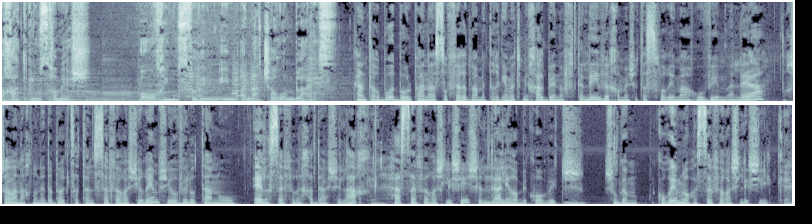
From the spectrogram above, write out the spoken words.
אחת פלוס חמש. אורחים וספרים עם ענת שרון בלייס. כאן תרבות, באולפן הסופרת והמתרגמת מיכל בן נפתלי וחמשת הספרים האהובים עליה. עכשיו אנחנו נדבר קצת על ספר השירים שיוביל אותנו אל הספר החדש שלך, כן. הספר השלישי של דליה רביקוביץ', שהוא גם קוראים לו הספר השלישי, כן.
